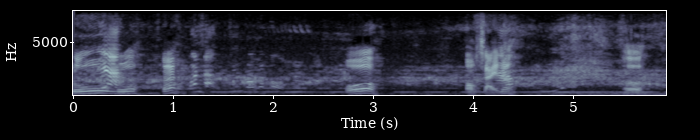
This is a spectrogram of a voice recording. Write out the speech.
รู้หรือฮะว่าหนักที่เขามันออกเลยโอ้ออกใสเนอะเออเอ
